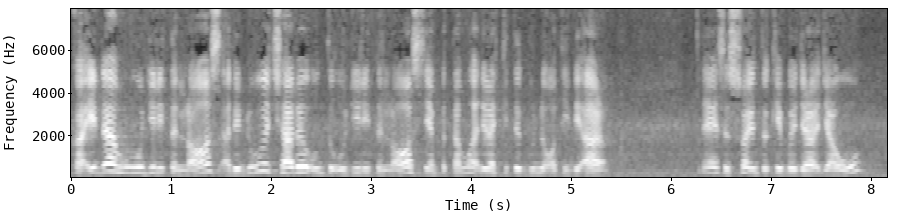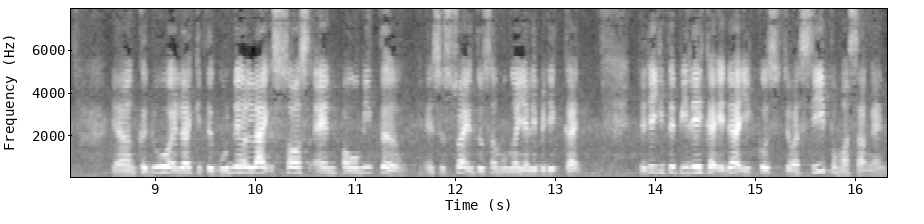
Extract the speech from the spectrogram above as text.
Kaedah menguji return loss, ada dua cara untuk uji return loss. Yang pertama adalah kita guna OTDR. Eh, sesuai untuk kabel jarak jauh. Yang kedua adalah kita guna light source and power meter. Eh, sesuai untuk sambungan yang lebih dekat. Jadi kita pilih kaedah ikut situasi pemasangan.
